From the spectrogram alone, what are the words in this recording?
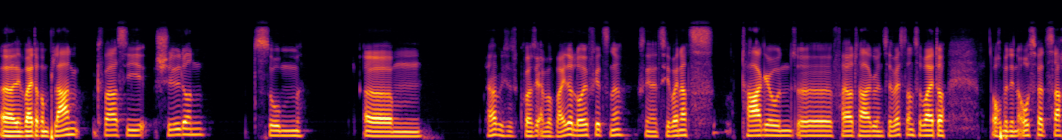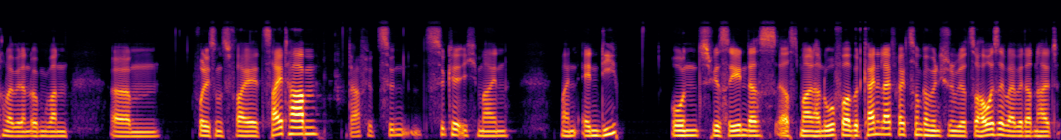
äh, den weiteren Plan quasi schildern zum, ähm, ja, wie es quasi einfach weiterläuft jetzt, ne? Es sind jetzt hier Weihnachtstage und äh, Feiertage und Silvester und so weiter. Auch mit den Auswärtssachen, weil wir dann irgendwann ähm, vorlesungsfreie Zeit haben. Dafür zücke ich mein, mein Handy. Und wir sehen, dass erstmal Hannover wird keine Live-Reaktion, dann bin ich schon wieder zu Hause, weil wir dann halt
